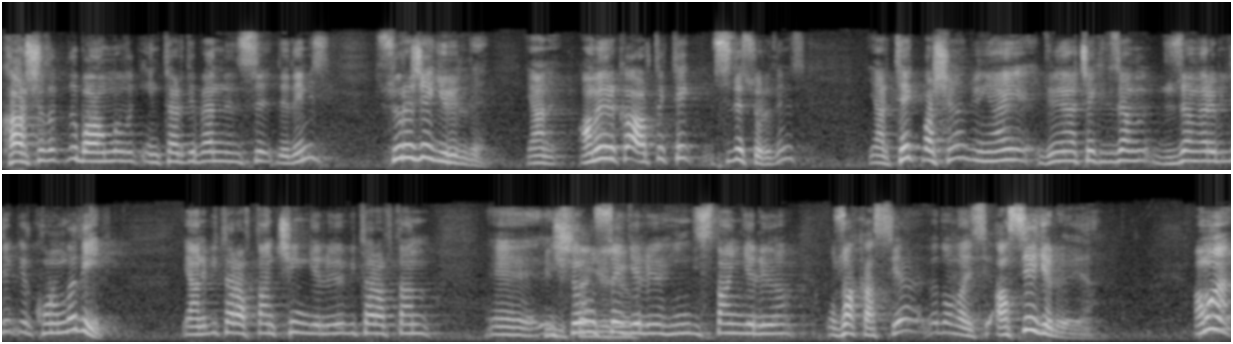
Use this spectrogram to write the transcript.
karşılıklı bağımlılık interdependency dediğimiz sürece girildi. Yani Amerika artık tek siz de söylediniz. Yani tek başına dünyayı dünya çeki düzen, düzen verebilecek bir konumda değil. Yani bir taraftan Çin geliyor, bir taraftan e, işte Rusya geliyor. geliyor, Hindistan geliyor, Uzak Asya ve dolayısıyla Asya geliyor yani. Ama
